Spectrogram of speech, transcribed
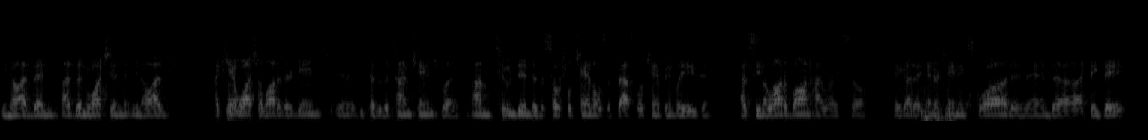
you know, I've been I've been watching. You know, I've I can't watch a lot of their games uh, because of the time change, but I'm tuned into the social channels of basketball champion leagues, and I've seen a lot of Bonn highlights. So they got an entertaining squad, and and uh, I think they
